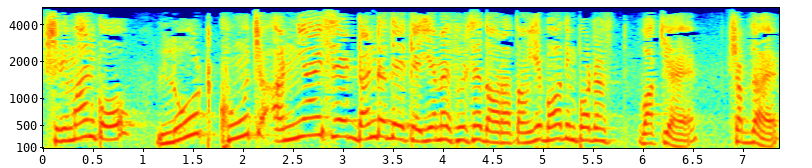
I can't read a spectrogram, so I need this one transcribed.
श्रीमान को लूट, खूंच, अन्याय से दंड देके, ये मैं फिर से दोहराता हूँ। ये बहुत इंपॉर्टेंट वाक्य है, शब्द है।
